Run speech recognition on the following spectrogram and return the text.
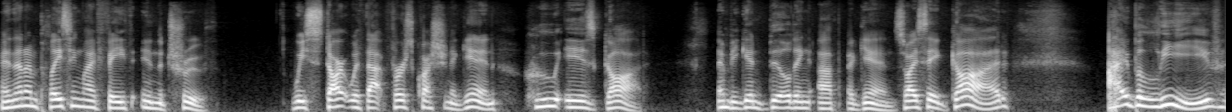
and then I'm placing my faith in the truth. We start with that first question again Who is God? And begin building up again. So I say, God, I believe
